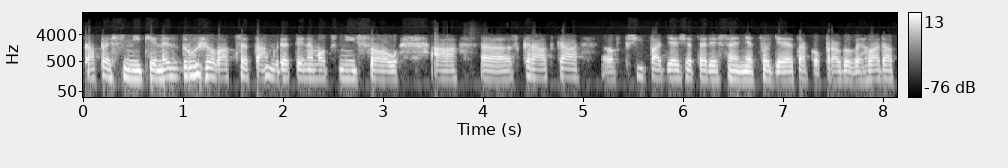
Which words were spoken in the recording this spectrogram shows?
kapesníky, nezdružovat se tam, kde ty nemocní jsou a zkrátka v případě, že tedy se něco děje, tak opravdu vyhledat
